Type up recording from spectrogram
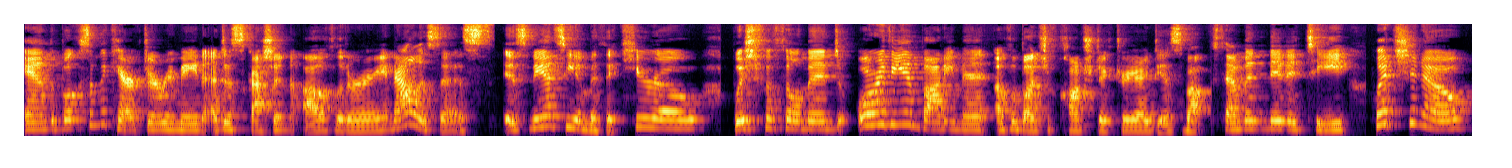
And the books and the character remain a discussion of literary analysis. Is Nancy a mythic hero, wish fulfillment, or the embodiment of a bunch of contradictory ideas about femininity, which, you know,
